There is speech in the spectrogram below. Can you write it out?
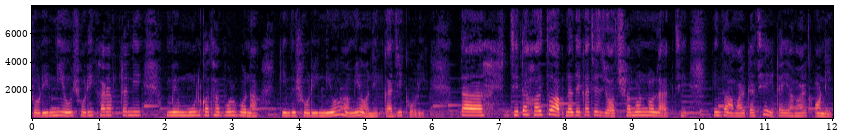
শরীর নিয়েও শরীর খারাপটা নিয়ে মূল কথা বলব না, কিন্তু শরীর নিয়েও আমি অনেক কাজই করি। তা যেটা হয়তো আপনাদের কাছে যৎসামান্য লাগছে, কিন্তু আমার কাছে এটাই আমার অনেক।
